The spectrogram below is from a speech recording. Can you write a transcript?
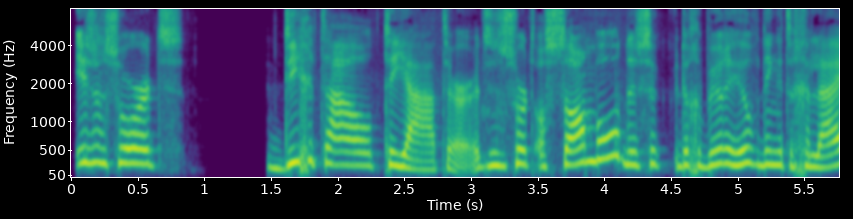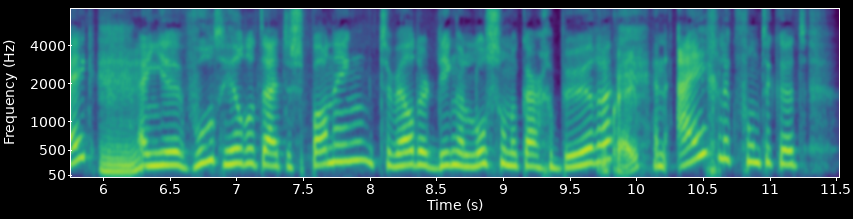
is een soort digitaal theater. Het is een soort ensemble, dus er, er gebeuren heel veel dingen tegelijk. Mhm. En je voelt heel de tijd de spanning, terwijl er dingen los van elkaar gebeuren. Oké. En eigenlijk vond ik het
